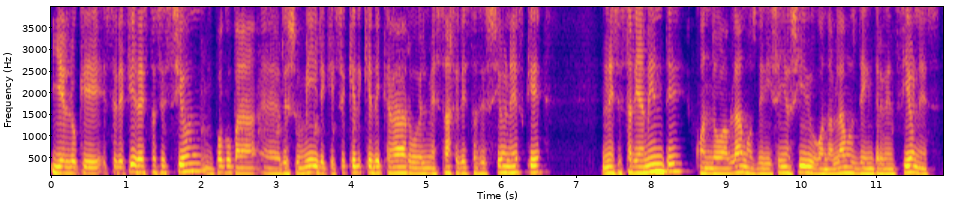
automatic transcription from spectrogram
Y en lo que se refiere a esta sesión, un poco para resumir y que se quede, quede claro el mensaje de esta sesión, es que necesariamente cuando hablamos de diseño cívico, cuando hablamos de intervenciones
